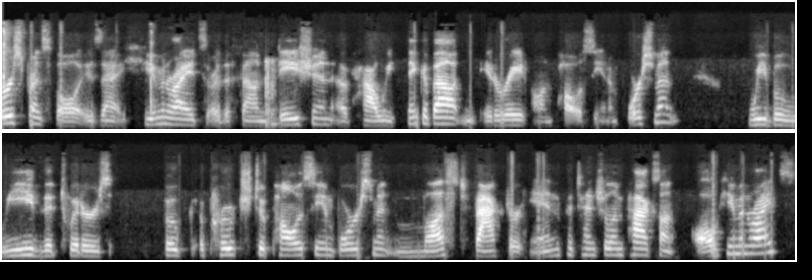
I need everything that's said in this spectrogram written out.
first principle is that human rights are the foundation of how we think about and iterate on policy and enforcement. We believe that Twitter's approach to policy enforcement must factor in potential impacts on all human rights,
